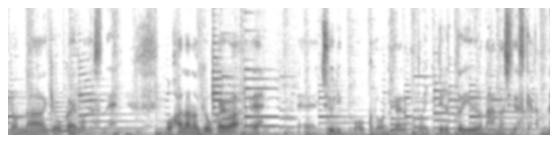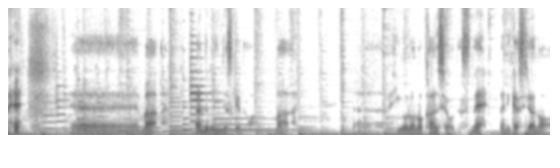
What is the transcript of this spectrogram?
いろんな業界もですね、お花の業界はえチューリップを送ろうみたいなことを言ってるというような話ですけどもね。えー、まあ、何でもいいんですけど、まあ、日頃の感謝をですね、何かしらの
